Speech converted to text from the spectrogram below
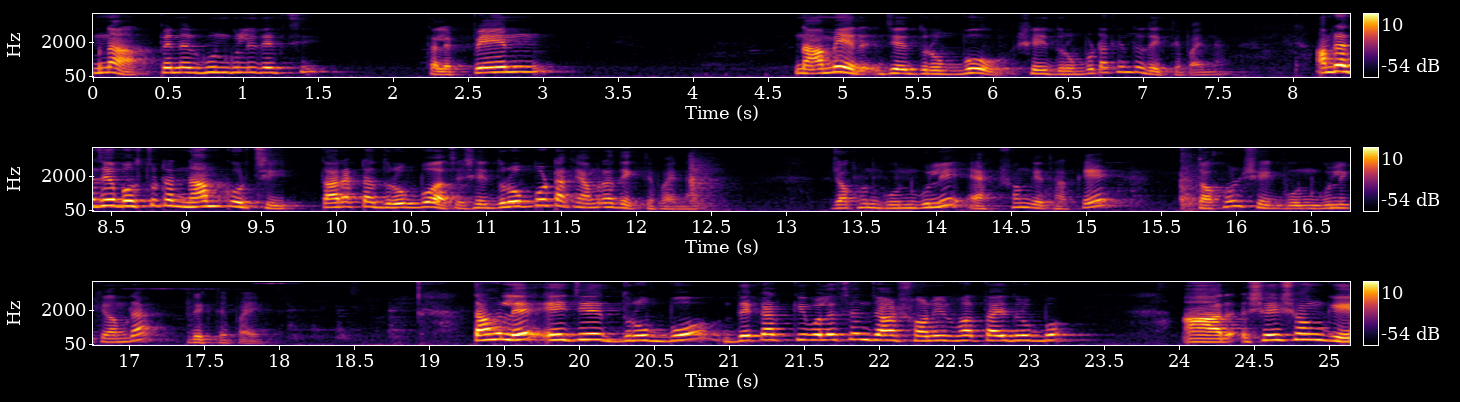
না, পেনের গুণগুলি দেখছি। তাহলে পেন নামের যে দ্রব্য, সেই দ্রব্যটা কিন্তু দেখতে পাই না। আমরা যে বস্তুটার নাম করছি, তার একটা দ্রব্য আছে, সেই দ্রব্যটাকে আমরা দেখতে পাই না। যখন গুণগুলি একসঙ্গে থাকে, তখন সেই গুণগুলিকে আমরা দেখতে পাই। তাহলে এই যে দ্রব্য দেকার্ত কি বলেছেন? যার স্বনির্ভর তাই দ্রব্য। আর সেই সঙ্গে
